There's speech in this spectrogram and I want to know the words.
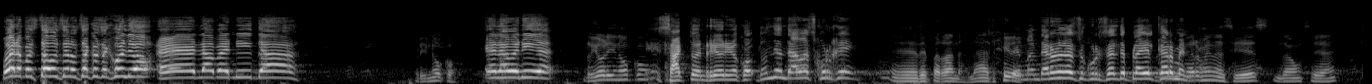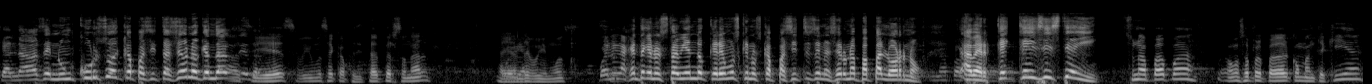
Bueno, pues estamos en los tacos de Julio, en la avenida. Orinoco. En la avenida. Río Orinoco, Exacto, en Río Orinoco. ¿Dónde andabas, Jorge? eh, de Parranda. Nada, Te mandaron a la sucursal de Playa del Carmen. Carmen, así es, andamos allá. ¿Que andabas en un curso de capacitación o qué andabas haciendo? Así es, fuimos a capacitar personal. Allá donde fuimos. Bueno, la gente que nos está viendo, queremos que nos capacites en hacer una papa al horno. A ver, ¿qué, qué hiciste ahí? Es una papa, vamos a preparar con mantequilla.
